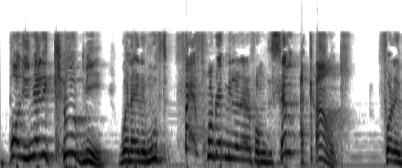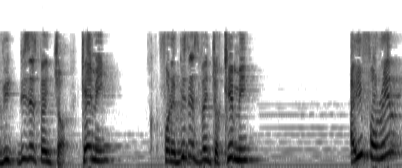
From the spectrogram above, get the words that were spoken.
But you nearly killed me when I removed 500 million naira from the same account for a business venture. Kemi, for a business venture, Kemi. Are you for real?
